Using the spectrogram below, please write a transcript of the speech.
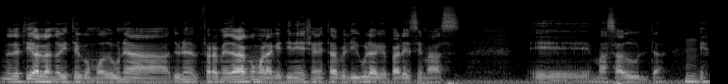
no te estoy hablando, viste, como de una, de una enfermedad como la que tiene ella en esta película que parece más, eh, más adulta. Mm. Es-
